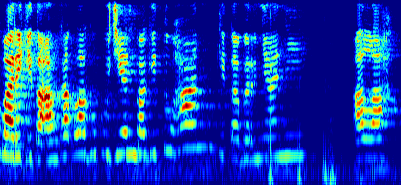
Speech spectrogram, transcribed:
mari kita angkat lagu pujian bagi Tuhan, kita bernyanyi Allah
